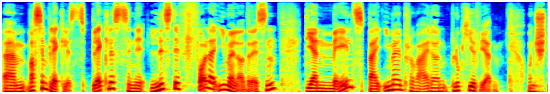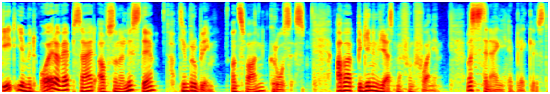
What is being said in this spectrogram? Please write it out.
Ähm, was sind Blacklists? Blacklists sind eine Liste voller E-Mail-Adressen, deren Mails bei E-Mail-Providern blockiert werden. Und steht ihr mit eurer Website auf so einer Liste, habt ihr ein Problem. Und zwar ein großes. Aber beginnen wir erstmal von vorne. Was ist denn eigentlich eine Blacklist?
